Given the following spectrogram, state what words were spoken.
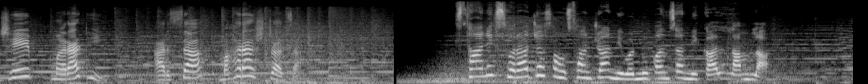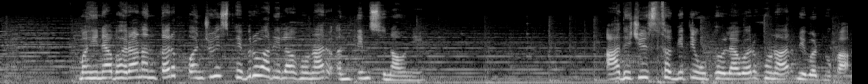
झेप मराठी आरसा महाराष्ट्राचा. स्थानिक स्वराज्य संस्थांच्या निवडणुकांचा निकाल लांबला. महिन्याभरानंतर पंचवीस फेब्रुवारीला होणार अंतिम सुनावणी. आधीची स्थगिती उठवल्यावर होणार निवडणुका.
